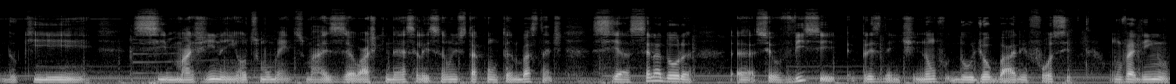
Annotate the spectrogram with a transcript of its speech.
do que se imagina em outros momentos, mas eu acho que nessa eleição isso está contando bastante. Se a senadora, uh, se o vice-presidente não do Joe Biden fosse um velhinho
